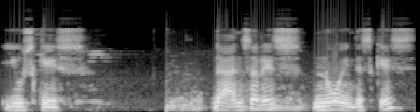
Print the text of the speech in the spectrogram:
use case? The answer is no in this case.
